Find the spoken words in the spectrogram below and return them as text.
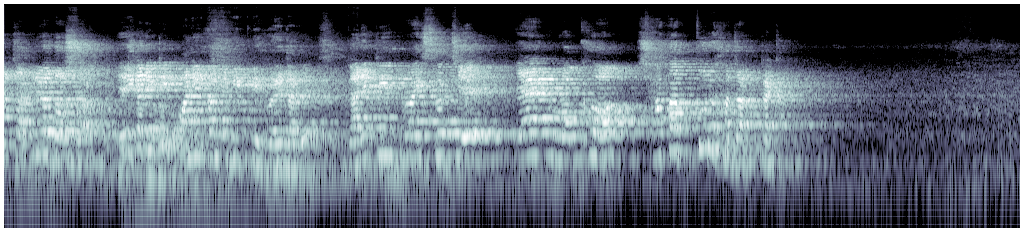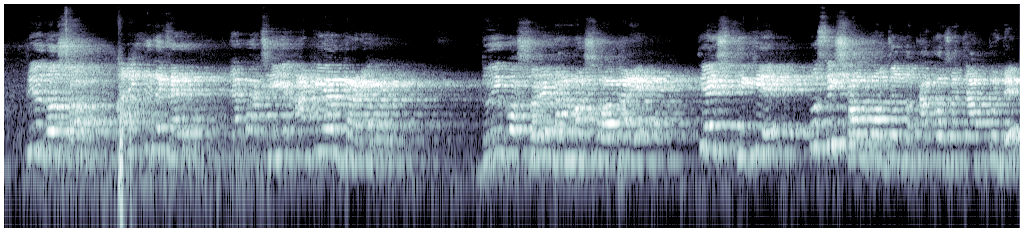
আচ্ছা প্রিয় দর্শক এই গাড়িটি পানির দামে বিক্রি হয়ে যাবে। গাড়িটির প্রাইস হচ্ছে এক সাতাত্তর হাজার টাকা। প্রিয় দর্শক, আরেকটি দেখেন, অ্যাপাচি আটিয়ার গাড়ি। দুই বছরের নাম্বার সহকারে তেইশ থেকে পঁচিশ সাল পর্যন্ত কাগজ আছে আপ টু ডেট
